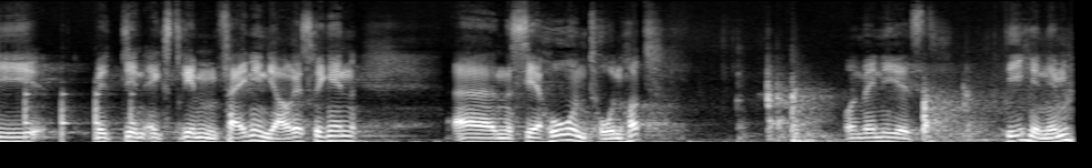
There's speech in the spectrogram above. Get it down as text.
die mit den extrem feinen Jahresringen äh, einen sehr hohen Ton hat. Und wenn ich jetzt die hier nehme,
